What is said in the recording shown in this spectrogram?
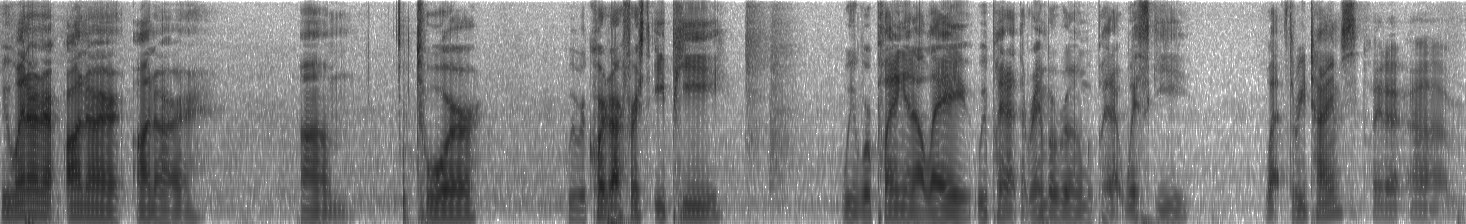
we went on our on our on our um tour. We recorded our first EP. We were playing in LA. We played at the Rainbow Room. We played at Whisky. What three times? Played at um,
